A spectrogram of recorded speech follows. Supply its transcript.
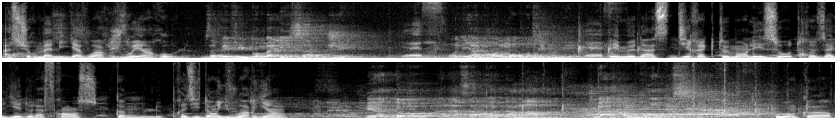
assure même y avoir joué un rôle. Vous avez vu qu'au Mali ça a bougé. On y a grandement contribué. Et menace directement les autres alliés de la France, comme le président ivoirien Bientôt, Alassane Ouattara, tu vas comprendre. Ou encore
